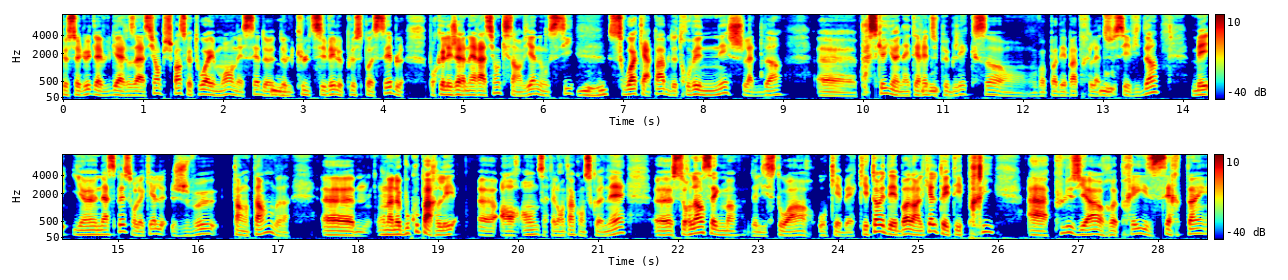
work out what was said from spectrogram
que celui de la vulgarisation. Puis je pense que toi et moi, on essaie de, mm. le cultiver le plus possible pour que les générations qui s'en viennent aussi mm-hmm. soient capables de trouver une niche là-dedans. Euh, parce qu'il y a un intérêt du mm. public, ça, on ne va pas débattre là-dessus, mm. c'est évident. Mais il y a un aspect sur lequel je veux t'entendre. Euh, on en a beaucoup parlé euh, hors honte, ça fait longtemps qu'on se connaît, sur l'enseignement de l'histoire au Québec, qui est un débat dans lequel tu as été pris à plusieurs reprises. Certains,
